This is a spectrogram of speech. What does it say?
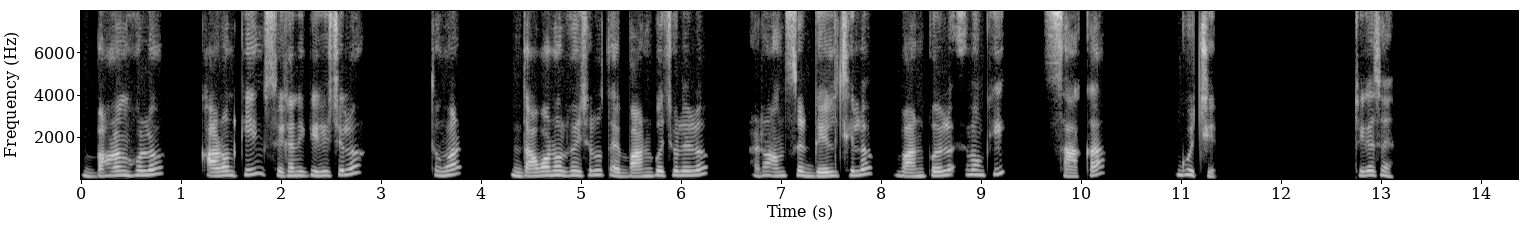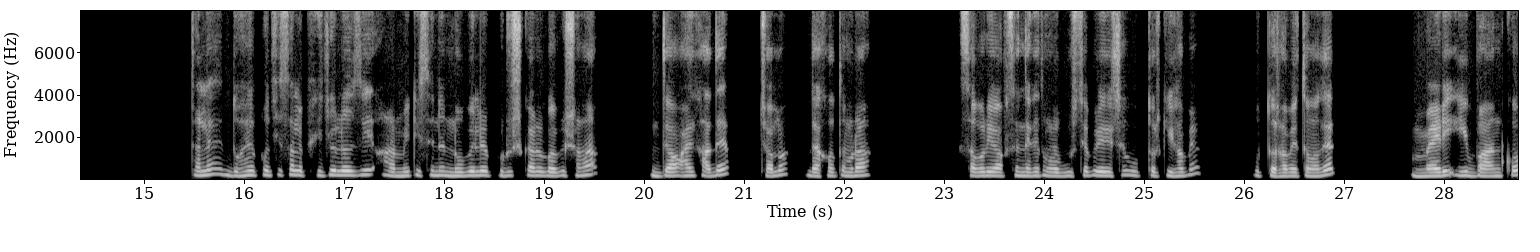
বাং হলো, কারণ কি? সেখানে কি হয়েছিল? তোমার দাবানল হয়েছিল, তাই বানপো চলে এলো। রামসের ডেল ছিল বানপো এলো, এবং কি? সাকা গুচি ঠিক আছে? তাহলে দু হাজার পঁচিশ সালে ফিজিওলজি আর মেডিসিনের নোবেলের পুরস্কার গবেষণা দেওয়া হয় কাদের চলো দেখো তোমরা। সাবরি অপশন দেখে তোমরা বুঝতে পেরে গেছো। উত্তর কি হবে? উত্তর হবে তোমাদের Mary E Brunkow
